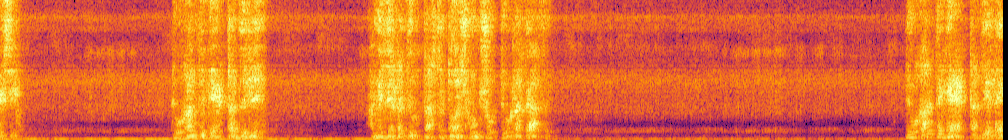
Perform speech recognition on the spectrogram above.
বেশি। তুই ওখান থেকে একটা দিলে আমি যেটা দিব তার সাথে দশ গুণ শক্তি ওটাতে আছে ওখান থেকে একটা দিলে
